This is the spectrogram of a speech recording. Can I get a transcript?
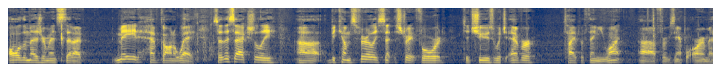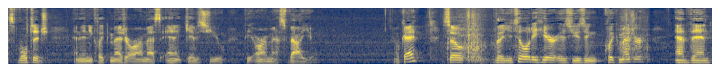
all the measurements that I've made have gone away. So this actually uh, becomes fairly straightforward to choose whichever type of thing you want. Uh, for example, RMS voltage, and then you click measure RMS, and it gives you the RMS value. Okay, so the utility here is using quick measure and then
